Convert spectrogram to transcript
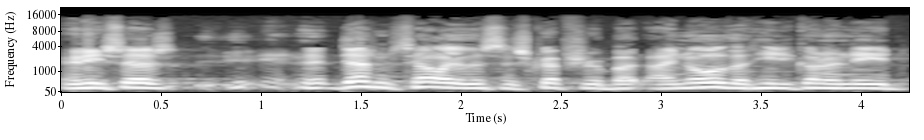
And he says, it doesn't tell you this in Scripture, but I know that he's going to need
